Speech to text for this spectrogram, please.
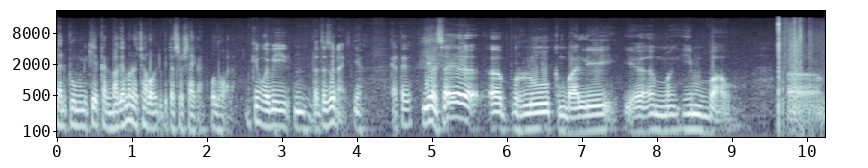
dan perlu memikirkan bagaimana cara untuk kita selesaikan. Wallahu a'lam. Mungkin Wabi hmm. Dr. Zunai ya. kata. Ya, saya uh, perlu kembali ya menghimbau um,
